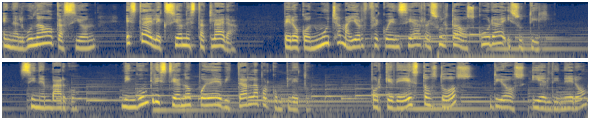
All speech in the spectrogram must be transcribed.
En alguna ocasión, esta elección está clara, pero con mucha mayor frecuencia resulta oscura y sutil. Sin embargo, ningún cristiano puede evitarla por completo, porque de estos dos, Dios y el dinero,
